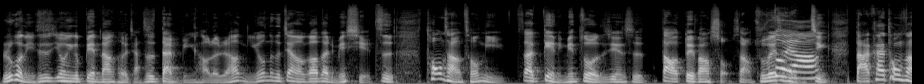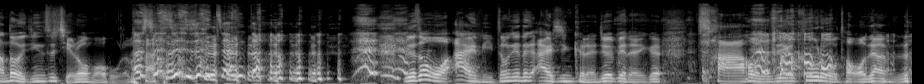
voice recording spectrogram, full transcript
如果你是用一个便当盒，假设是蛋饼好了，然后你用那个酱油膏在里面写字，通常从你在店里面做的这件事到对方手上，除非是很近，啊、打开通常都已经是血肉模糊了嘛。是是是真的。比如说我爱你，中间那个爱心可能就会变成一个叉或者是一个骷髅头这样子，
